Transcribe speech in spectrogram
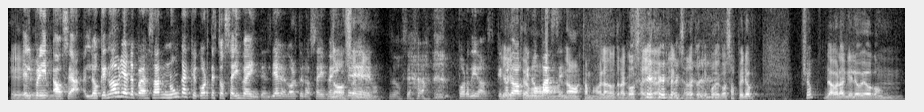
El eh, o sea, lo que no habría que pasar nunca es que corte estos 6.20. El día que corte los 6.20, no, o sea, por Dios, que, no, lo, que no pase. No, estamos hablando de otra cosa y hay que pensar otro tipo de cosas, pero yo la verdad que lo veo con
